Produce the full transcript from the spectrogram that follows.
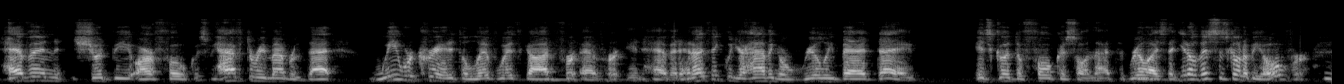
Heaven should be our focus. We have to remember that we were created to live with God forever in heaven. And I think when you're having a really bad day, it's good to focus on that, to realize that, you know, this is going to be over Yeah.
